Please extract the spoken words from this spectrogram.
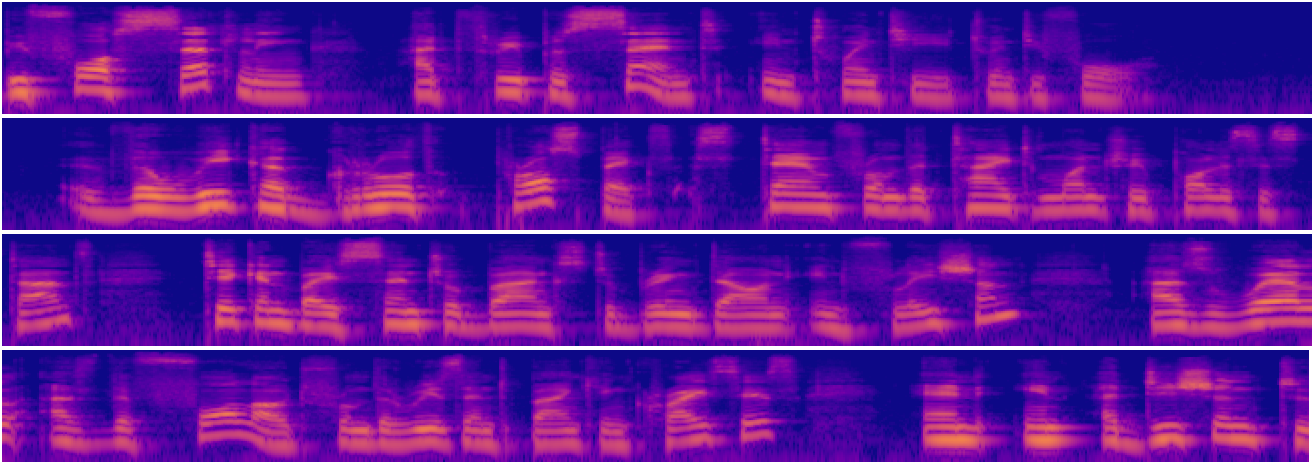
before settling at 3% in 2024. The weaker growth prospects stem from the tight monetary policy stance taken by central banks to bring down inflation, as well as the fallout from the recent banking crisis, and in addition to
